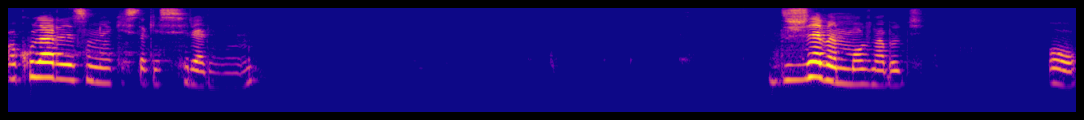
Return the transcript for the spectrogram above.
Okulary są jakieś takie średnie. Drzewem można być. O.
